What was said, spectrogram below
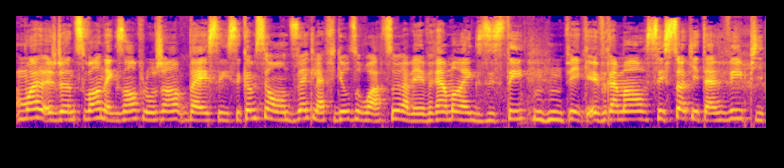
moi je donne souvent un exemple aux gens ben c'est comme si on disait que la figure du roi Arthur avait vraiment existé mm-hmm. puis que vraiment c'est ça qui est arrivé puis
